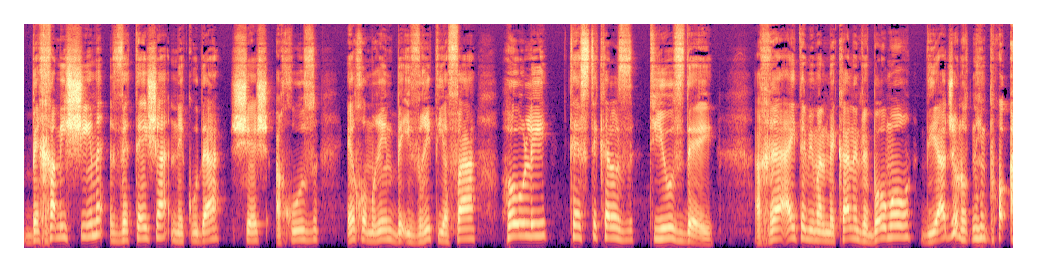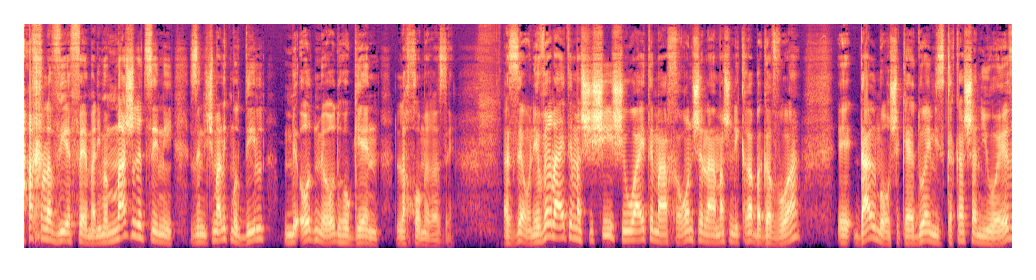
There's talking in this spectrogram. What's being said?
ב-59.6 איך אומרים בעברית יפה? Holy Testicles Tuesday. אחרי האייטמים על מקלן ובומור, דיאג'ו נותנים פה אחלה VFM, אני ממש רציני, זה נשמע לי כמו דיל מאוד מאוד הוגן לחומר הזה. אז זהו, אני עובר לאייטם השישי, שהוא האייטם האחרון של מה שנקרא בגבוה. אה, דלמור, שכידוע היא מזקקה שאני אוהב,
